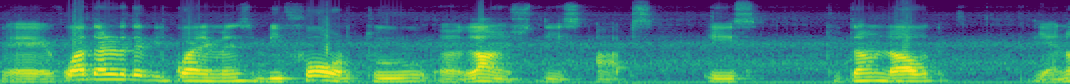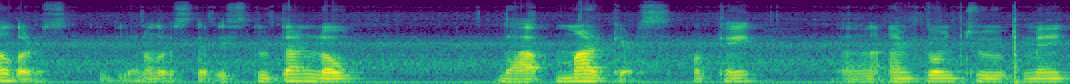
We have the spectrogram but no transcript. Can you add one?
uh, what are the requirements before to uh, launch these apps is to download the another the another step is to download the markers okay? Uh, I'm going to make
